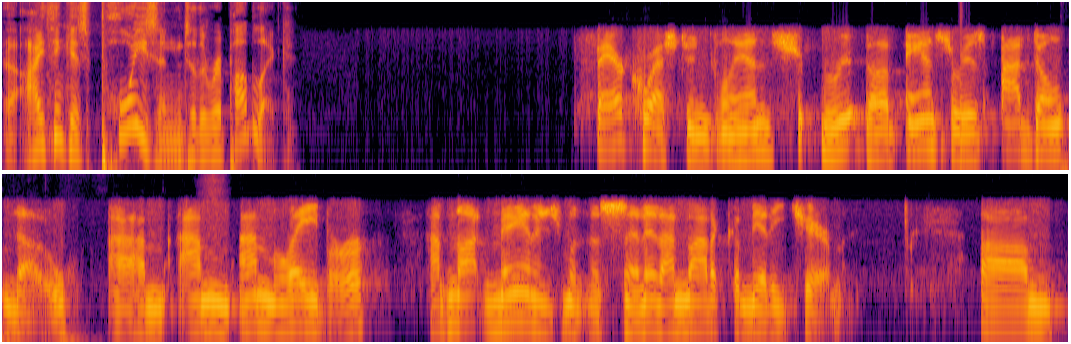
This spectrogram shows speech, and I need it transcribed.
uh, I think is poison to the Republic? Fair question, Glenn. Uh, answer is I don't know. I'm I'm I'm labor. I'm not management in the Senate. I'm not a committee chairman. Um,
